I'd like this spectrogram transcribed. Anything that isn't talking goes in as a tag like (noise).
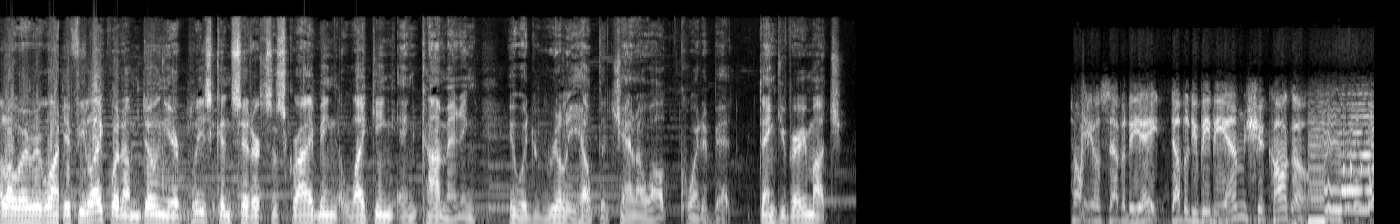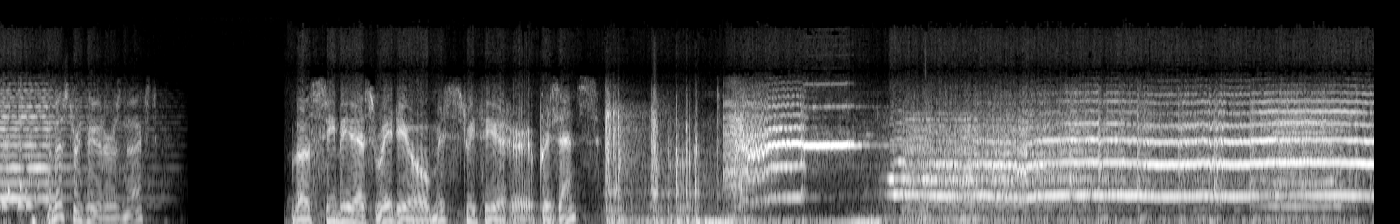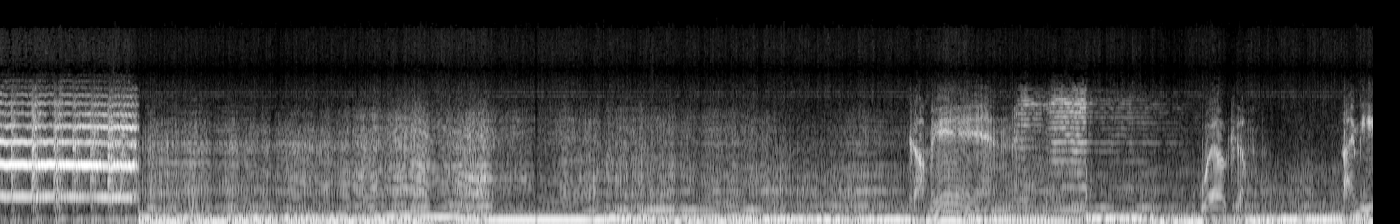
Hello, everyone. If you like what I'm doing here, please consider subscribing, liking, and commenting. It would really help the channel out quite a bit. Thank you very much. Tokyo 78, WBBM, Chicago. The Mystery Theater is next. The CBS Radio Mystery Theater presents.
